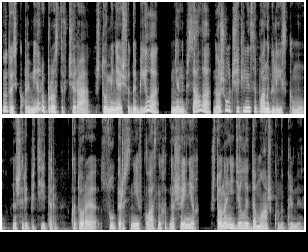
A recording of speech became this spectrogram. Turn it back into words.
Ну, то есть, к примеру, просто вчера, что меня еще добило, мне написала наша учительница по английскому, наш репетитор, которая супер с ней в классных отношениях, что она не делает домашку, например.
